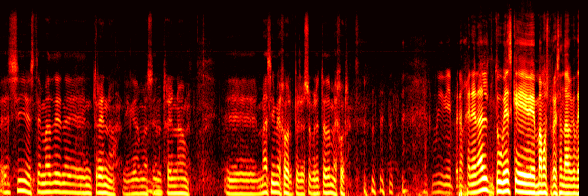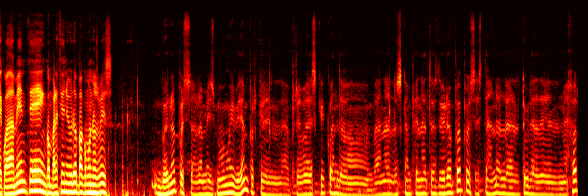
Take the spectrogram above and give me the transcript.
Eh, sí, es tema de, de entreno, digamos, entreno eh, más y mejor, pero sobre todo mejor. Muy bien, pero en general tú ves que vamos progresando adecuadamente. En comparación a Europa, ¿cómo nos ves? Bueno, pues ahora mismo muy bien, porque la prueba es que cuando van a los campeonatos de Europa, pues están a la altura del mejor.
